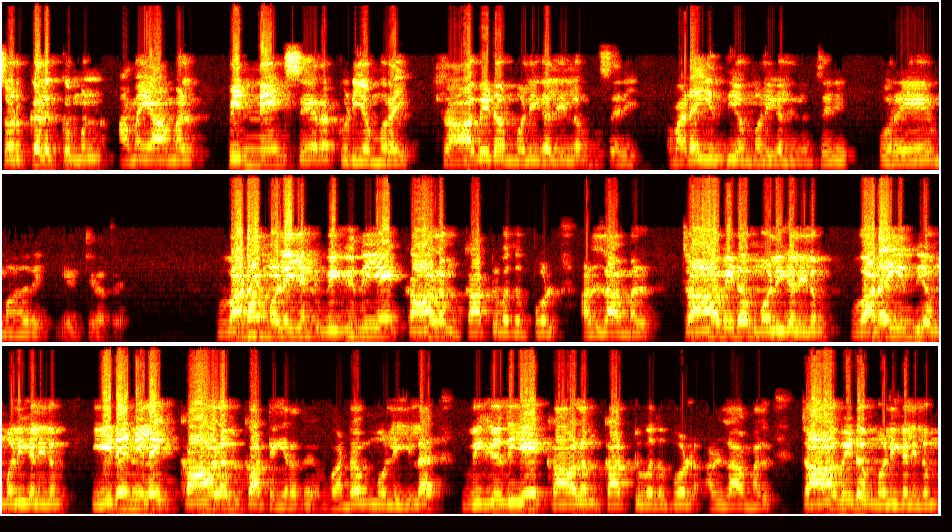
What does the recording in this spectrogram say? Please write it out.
சொற்களுக்கு முன் அமையாமல் பின்னே சேரக்கூடிய முறை திராவிட மொழிகளிலும் சரி வட இந்திய மொழிகளிலும் சரி ஒரே மாதிரி இருக்கிறது. வடமொழியில் விகுதியே காலம் காட்டுவது போல் அல்லாமல் திராவிட மொழிகளிலும் வட இந்திய மொழிகளிலும் இடைநிலை காலம் காட்டுகிறது. வடமொழியில விகுதியே காலம் காட்டுவது போல் அல்லாமல் திராவிட மொழிகளிலும்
